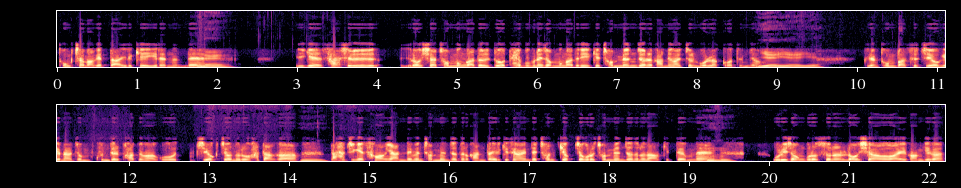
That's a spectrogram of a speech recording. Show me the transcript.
동참하겠다 이렇게 얘기를 했는데 네. 이게 사실 러시아 전문가들도 대부분의 전문가들이 이렇게 전면전을 감행할 줄 몰랐거든요. 예, 예, 예. 그냥 돈바스 지역에나 좀 군대를 파병하고 지역전으로 하다가 음. 나중에 상황이 안 되면 전면전으로 간다 이렇게 생각했는데 전격적으로 전면전으로 나왔기 때문에 음흠. 우리 정부로서는 러시아와의 관계가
